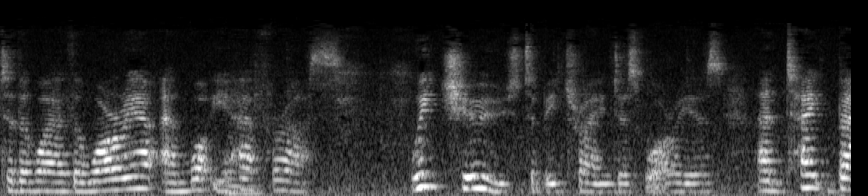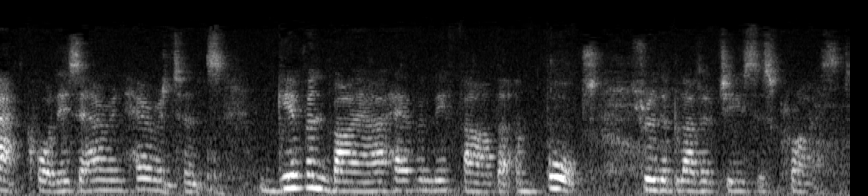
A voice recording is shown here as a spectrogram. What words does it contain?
to the way of the warrior and what you have for us. We choose to be trained as warriors and take back what is our inheritance given by our Heavenly Father and bought through the blood of Jesus Christ.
